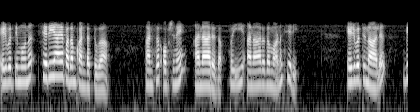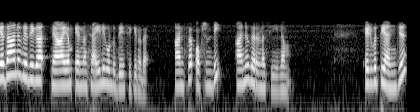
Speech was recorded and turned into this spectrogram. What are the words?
എഴുപത്തിമൂന്ന്. ശരിയായ പദം കണ്ടെത്തുക. ആൻസർ ഓപ്ഷൻ എ അനാരതം. അപ്പോൾ ഈ അനാരതമാണ് ശരി. എഴുപത്തിനാല്. ഗതാനുഗതിക ന്യായം എന്ന ശൈലി കൊണ്ട് ഉദ്ദേശിക്കുന്നത്. ആൻസർ ഓപ്ഷൻ ഡി അനുകരണശീലം. എഴുപത്തിയഞ്ച്.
